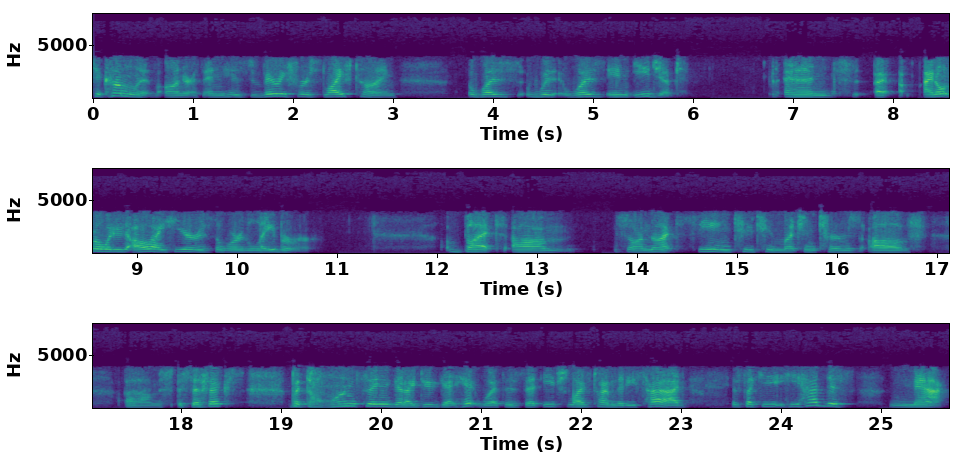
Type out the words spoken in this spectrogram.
to come live on Earth. And his very first lifetime, was was in Egypt, and I, I don't know what he's. All I hear is the word laborer, but um, so I'm not seeing too too much in terms of um, specifics. But the one thing that I do get hit with is that each lifetime that he's had, it's like he he had this knack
